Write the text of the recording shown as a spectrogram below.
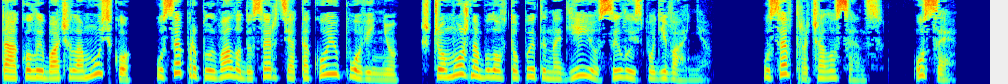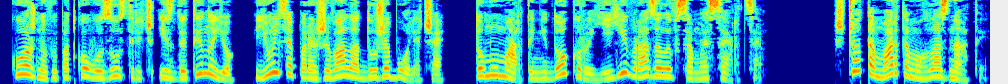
Та коли бачила Муську, усе припливало до серця такою повінню, що можна було втопити надію, силу і сподівання. Усе втрачало сенс. Усе. Кожну випадкову зустріч із дитиною Юльця переживала дуже боляче, тому Мартині докори її вразили в саме серце. Що та Марта могла знати?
